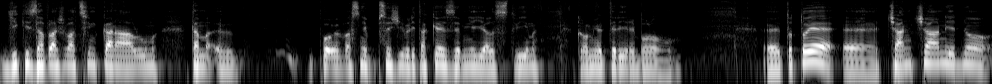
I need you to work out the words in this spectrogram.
díky zavlažovacím kanálům tam vlastně se živili také zemědělstvím, kromě tedy rybolovu. Toto je Čančan, jedno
